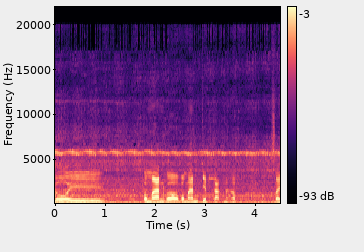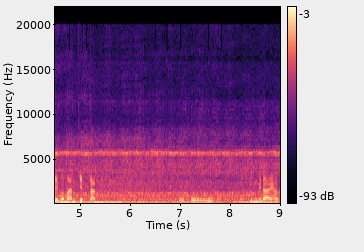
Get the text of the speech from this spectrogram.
โดยประมาณก็ประมาณเจ็ดตักนะครับ ใส่ประมาณเจ็ดตัก โอ้โห ขึ้นไม่ได้ครับ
